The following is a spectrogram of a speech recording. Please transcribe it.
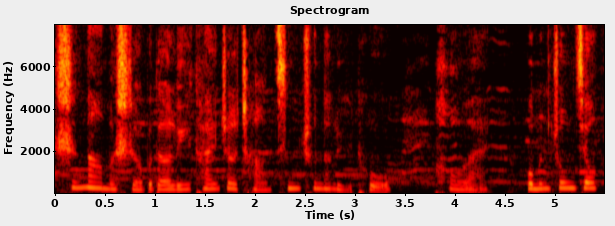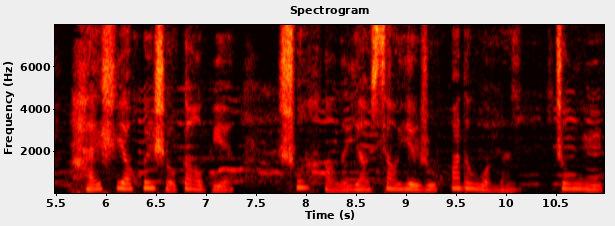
是那么舍不得离开这场青春的旅途。后来，我们终究还是要挥手告别。说好了要笑靥如花的我们，终于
